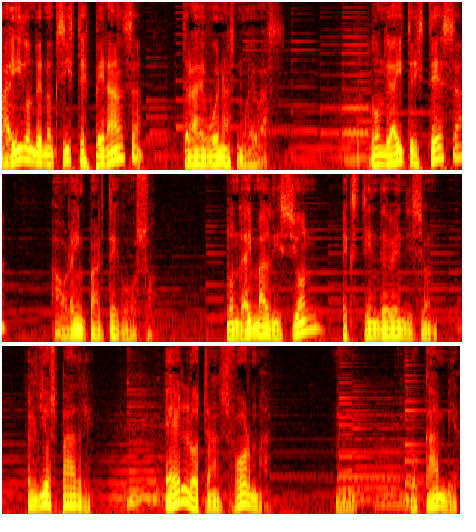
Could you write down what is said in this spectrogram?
Ahí donde no existe esperanza, trae buenas nuevas. Donde hay tristeza, ahora imparte gozo. Donde hay maldición, extiende bendición. El Dios Padre, Él lo transforma lo cambia.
